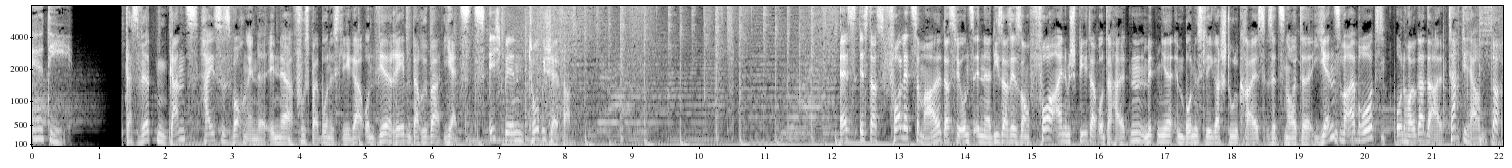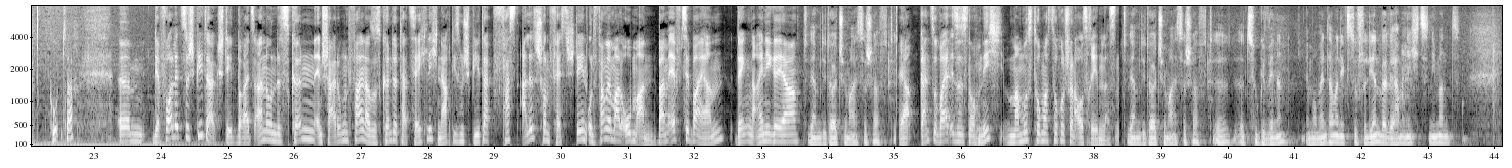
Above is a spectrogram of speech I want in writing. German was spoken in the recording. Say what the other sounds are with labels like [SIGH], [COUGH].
ARD. Das wird ein ganz heißes Wochenende in der Fußball-Bundesliga und wir reden darüber jetzt. Ich bin Tobi Schäfer. Es ist das vorletzte Mal, dass wir uns in dieser Saison vor einem Spieltag unterhalten. Mit mir im Bundesliga-Stuhlkreis sitzen heute Jens Wahlbrot und Holger Dahl. Tag, die Herren. Tag. Guten Tag. Ähm, der vorletzte Spieltag steht bereits an und es können Entscheidungen fallen. Also es könnte tatsächlich nach diesem Spieltag fast alles schon feststehen. Und fangen wir mal oben an. Beim FC Bayern denken einige ja. Wir haben die deutsche Meisterschaft. Ja, ganz so weit ist es noch nicht. Man muss Thomas Tuchel schon ausreden lassen. Wir haben die deutsche Meisterschaft äh, zu gewinnen. Im Moment haben wir nichts zu verlieren, weil wir haben nichts. Niemand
